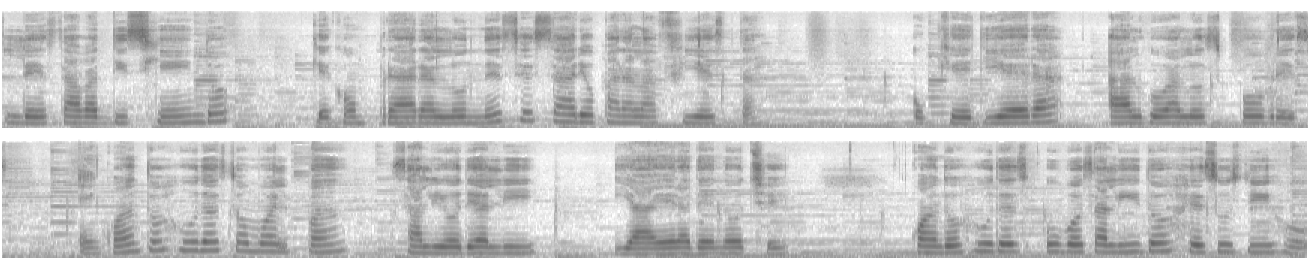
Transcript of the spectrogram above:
le estaba diciendo que comprara lo necesario para la fiesta o que diera algo a los pobres en cuanto Judas tomó el pan, salió de allí, ya era de noche. Cuando Judas hubo salido, Jesús dijo,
